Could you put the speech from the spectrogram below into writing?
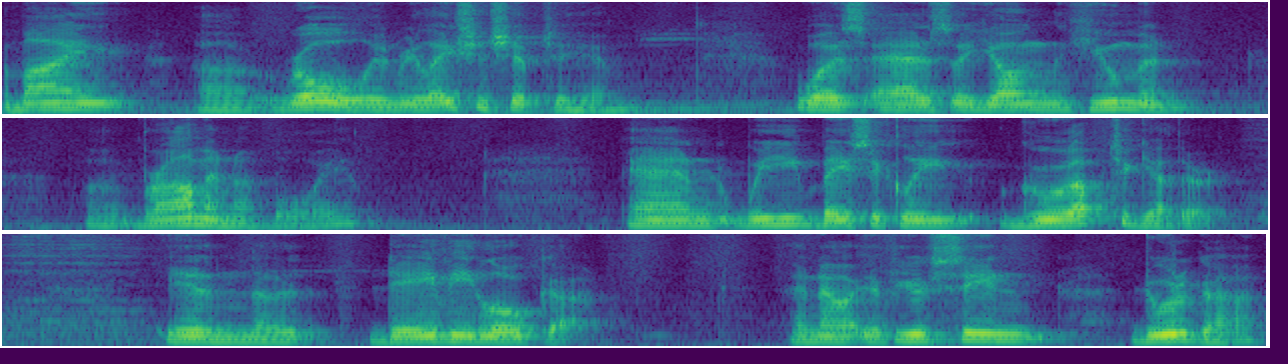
my uh, role in relationship to him was as a young human uh, Brahmana boy. And we basically grew up together in uh, Devi Loka. And now, if you've seen Durga,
